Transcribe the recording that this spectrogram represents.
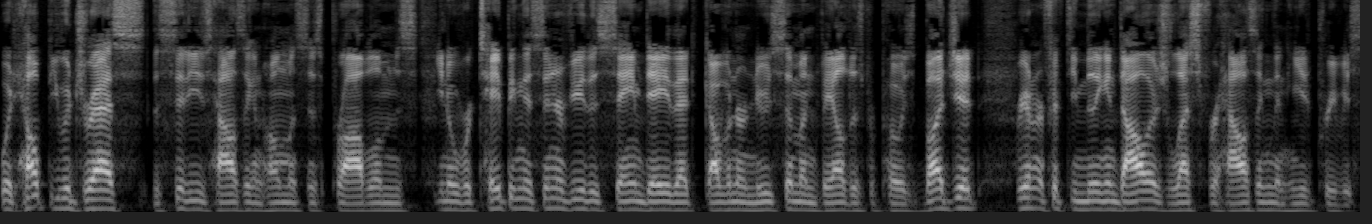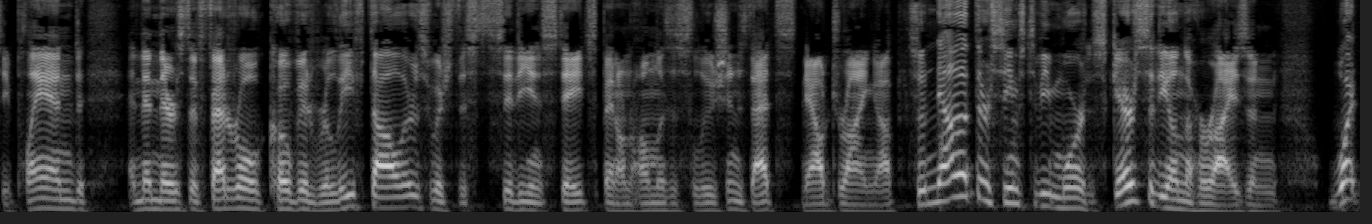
would help you address the city's housing and homelessness problems. You know, we're taping this interview the same day that Governor Newsom unveiled his proposed budget $350 million less for housing than he had previously planned. And then there's the federal COVID relief dollars, which the city and state spent on homelessness solutions. That's now drying up. So now that there seems to be more scarcity on the horizon, what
